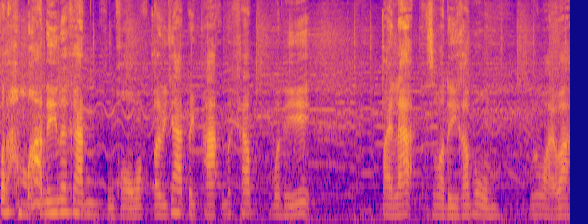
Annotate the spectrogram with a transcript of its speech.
ประมาณนี้แล้วกันผมขออนุญาตไปพักนะครับ วันนี้ไปละสวัสดีครับผมไม่ไหวว่ะ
